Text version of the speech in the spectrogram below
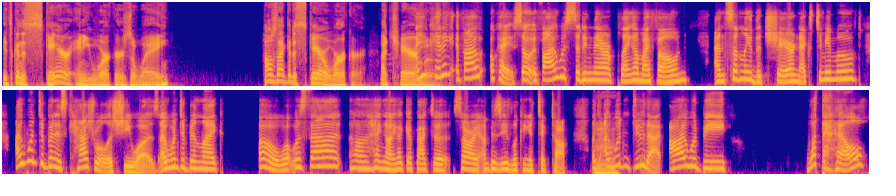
it's gonna scare any workers away. How's that gonna scare a worker? A chair Are you move? kidding? If I okay, so if I was sitting there playing on my phone and suddenly the chair next to me moved, I wouldn't have been as casual as she was. I wouldn't have been like, "Oh, what was that? Uh, hang on, I got to get back to. Sorry, I'm busy looking at TikTok." Like I Mhm. wouldn't do that. I would be, "What the hell?"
